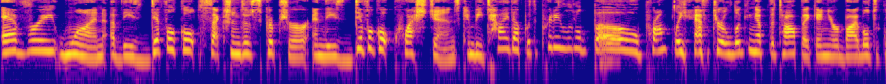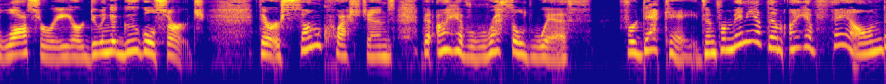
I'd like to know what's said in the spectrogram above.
every one of these difficult sections of scripture and these difficult questions can be tied up with a pretty little bow promptly after looking up the topic in your Bible's glossary or doing a Google search. There are some questions that I have wrestled with for decades, and for many of them I have found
